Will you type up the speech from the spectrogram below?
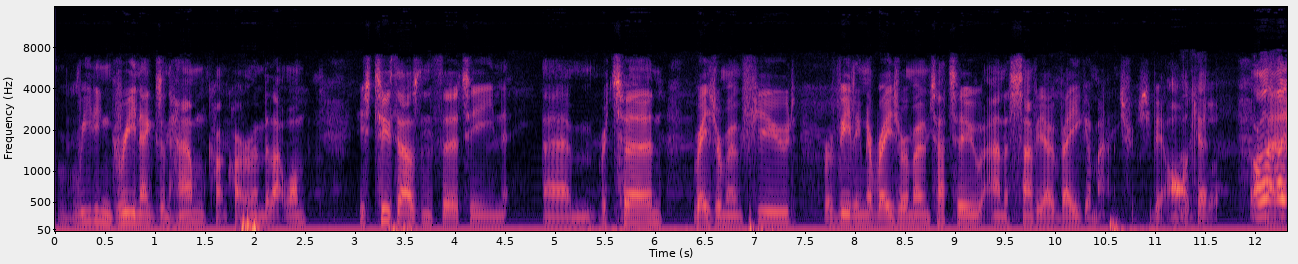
reading Green Eggs and Ham. Can't quite remember that one. His 2013 um, return, Razor Ramon feud, revealing the Razor Ramon tattoo, and a Savio Vega match, which is a bit odd. Okay. but- I, I, Um,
